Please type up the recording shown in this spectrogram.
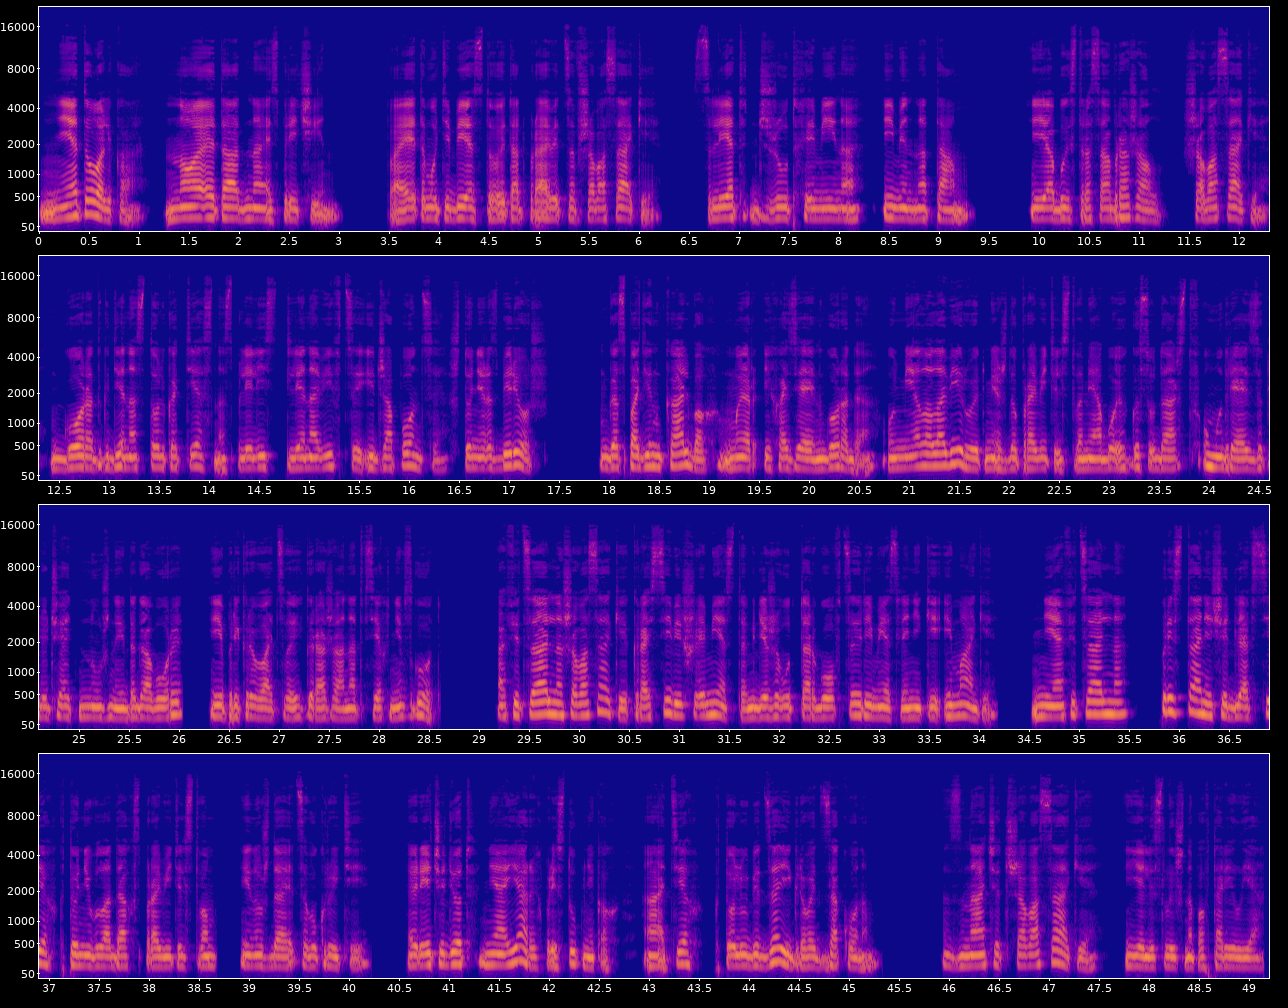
Не только, но это одна из причин. Поэтому тебе стоит отправиться в Шавасаки. След Джуд Хемина именно там. Я быстро соображал. Шавасаки – город, где настолько тесно сплелись тленовивцы и джапонцы, что не разберешь. Господин Кальбах, мэр и хозяин города, умело лавирует между правительствами обоих государств, умудряясь заключать нужные договоры и прикрывать своих горожан от всех невзгод. Официально Шавасаки – красивейшее место, где живут торговцы, ремесленники и маги. Неофициально – пристанище для всех, кто не в ладах с правительством и нуждается в укрытии. Речь идет не о ярых преступниках, а о тех, кто любит заигрывать с законом. Значит, Шавасаки, еле слышно повторил я.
